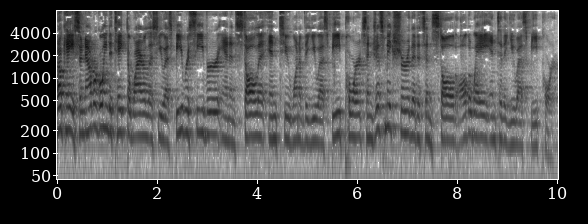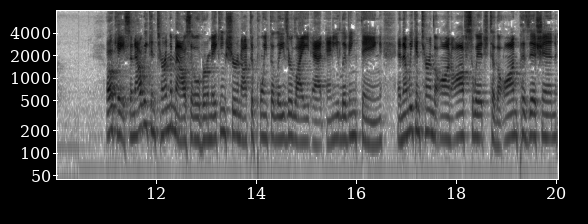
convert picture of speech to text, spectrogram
Okay, so now we're going to take the wireless USB receiver and install it into one of the USB ports and just make sure that it's installed all the way into the USB port. Okay, so now we can turn the mouse over, making sure not to point the laser light at any living thing. And then we can turn the on off switch to the on position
